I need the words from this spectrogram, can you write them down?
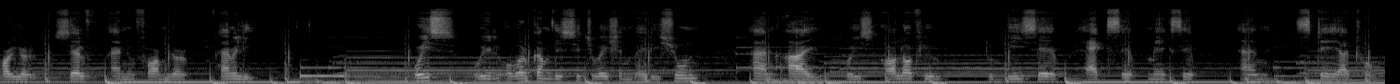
for yourself and from your family. Wish we'll overcome this situation very soon and I wish all of you to be safe, act safe, make safe and stay at home.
